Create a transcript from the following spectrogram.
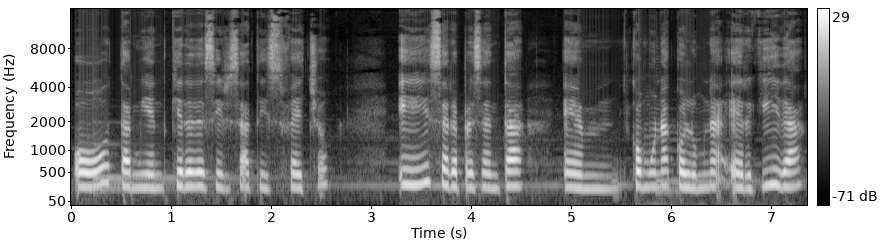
o también quiere decir satisfecho y se representa em, como una columna erguida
